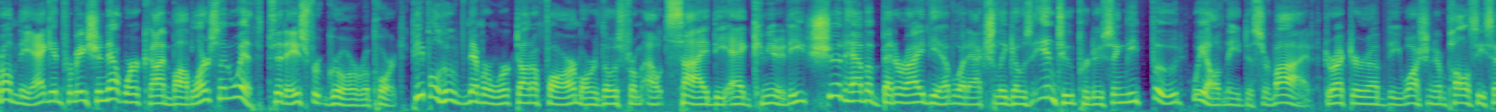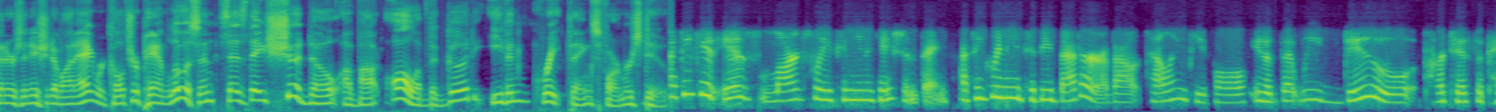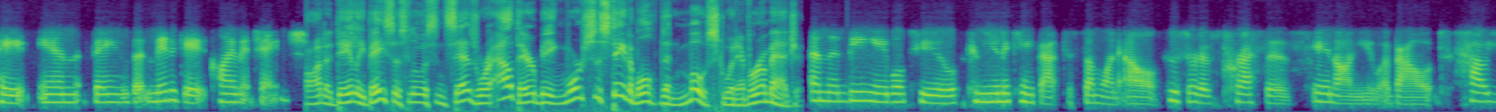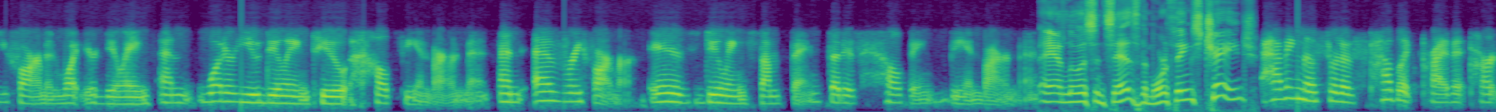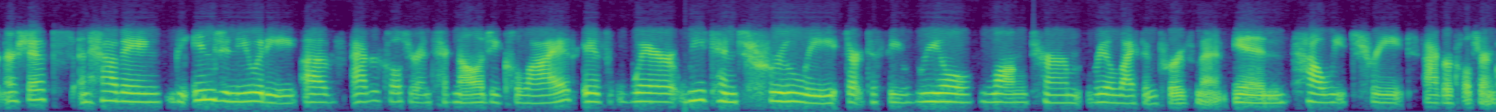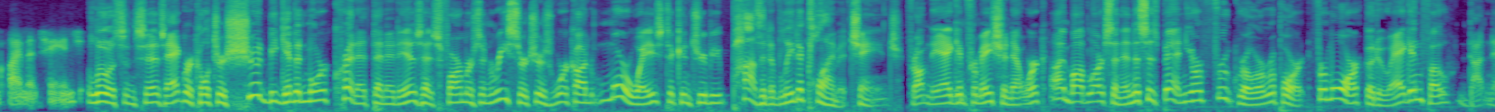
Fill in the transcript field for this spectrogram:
From the Ag Information Network, I'm Bob Larson with today's Fruit Grower Report. People who've never worked on a farm or those from outside the ag community should have a better idea of what actually goes into producing the food we all need to survive. Director of the Washington Policy Center's Initiative on Agriculture, Pam Lewison, says they should know about all of the good, even great things farmers do. I think it is largely a communication thing. I think we need to be better about telling people, you know, that we do participate in things that mitigate climate change. On a daily basis, Lewison says we're out there being more sustainable than most would ever imagine. And then being able to communicate that to someone else who sort of presses in on you about how you farm and what you're doing and what are you doing to help the environment. And every farmer is doing something that is helping the environment. And Lewison says the more things change, having those sort of public private partnerships and having the ingenuity of agriculture and technology collide is where we can truly start to see real long term, real life improvement in how we treat agriculture and climate change. Lewison says agriculture should be given more credit than it is as farmers and researchers work on more ways to contribute positively to climate change. From the Ag Information Network, I'm Bob Larson, and this has been your Fruit Grower Report. For more, go to aginfo.net.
